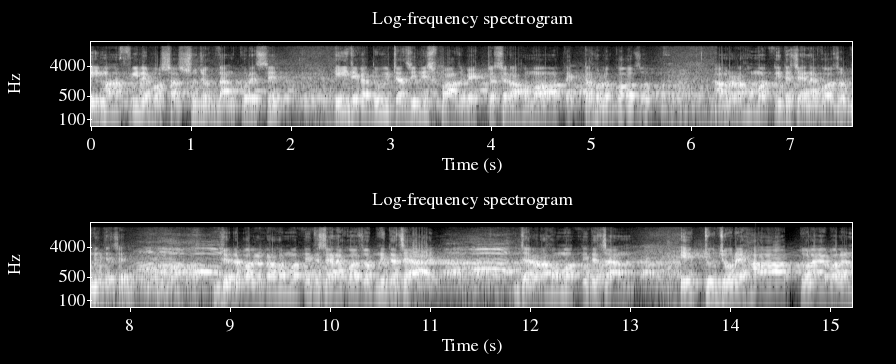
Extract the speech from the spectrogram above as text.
এই মাহফিলে বসার সুযোগ দান করেছে। এই জায়গা দুইটা জিনিস পাওয়া যাবে, একটা হচ্ছে রহমত, একটা হলো গজব। আমরা রহমত নিতে চাই না গজব নিতে চাই? জোরে বলেন, রহমত নিতে চাই না গজব নিতে চাই? যারা রহমত নিতে চান, একটু জোরে হাত তোলায় বলেন,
